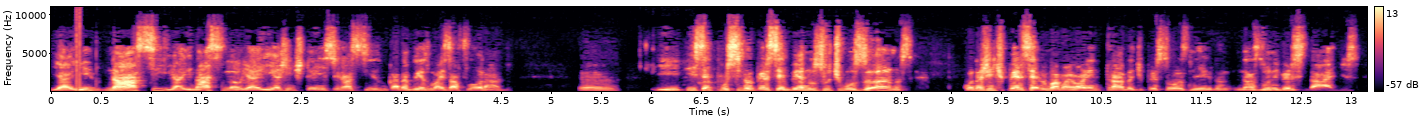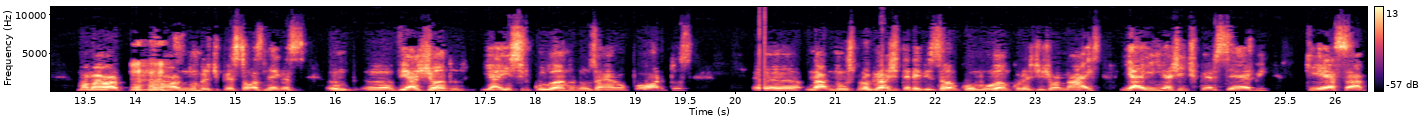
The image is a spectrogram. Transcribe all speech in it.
E aí nasce, e aí nasce não, e aí a gente tem esse racismo cada vez mais aflorado. É, e isso é possível perceber nos últimos anos, quando a gente percebe uma maior entrada de pessoas negras nas universidades, uma maior, uhum. um maior número de pessoas negras uh, viajando e aí circulando nos aeroportos, uh, na, nos programas de televisão, como âncoras de jornais, e aí a gente percebe que essa,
